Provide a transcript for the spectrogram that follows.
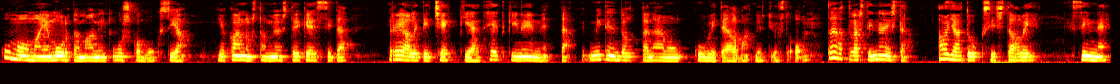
kumoamaan ja murtamaan niitä uskomuksia. Ja kannustan myös tekemään sitä reality checkia, että hetkinen, että miten totta nämä mun kuvitelmat nyt just on. Toivottavasti näistä ajatuksista oli sinne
